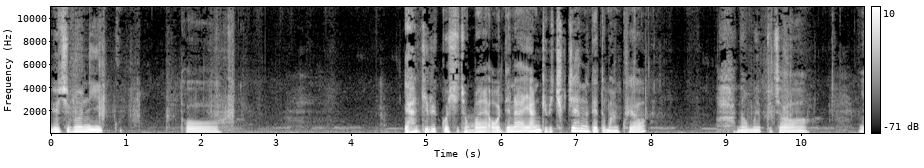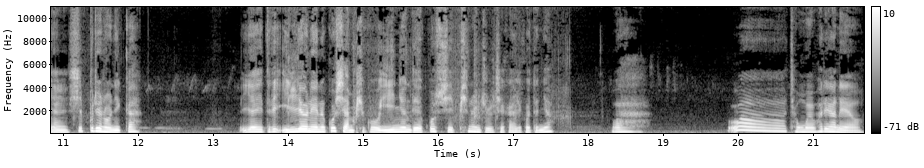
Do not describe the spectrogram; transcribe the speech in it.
요즘은 이, 어, 양귀비 꽃이 정말 어디나 양귀비 축제하는 데도 많고요. 아, 너무 예쁘죠. 그냥 씨 뿌려 놓으니까 이 아이들이 1년에는 꽃이 안 피고 2년 뒤에 꽃이 피는 줄 제가 알거든요. 와, 와, 정말 화려하네요.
